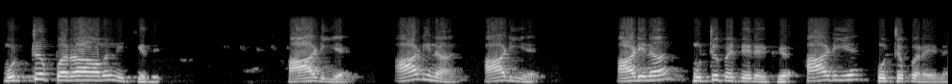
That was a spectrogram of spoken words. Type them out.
முற்று பெறாமல் நிற்குது. ஆடிய ஆடினான் ஆடிய. ஆடினான் முற்று பெற்றிருக்கு. ஆடிய முற்று பெறையில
